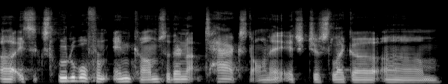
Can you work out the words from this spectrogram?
uh, it's excludable from income so they're not taxed on it. It's just like a um,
